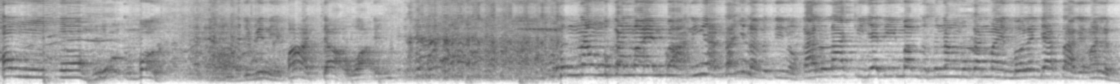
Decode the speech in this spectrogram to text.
Allahu Akbar. Ha, jadi ni baca awak. Senang bukan main pak. Niat tanyalah betino. Kalau laki jadi imam tu senang bukan main. Boleh jatah ke malam.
